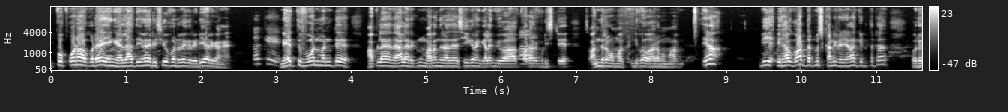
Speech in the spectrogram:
இப்போ போனா கூட எங்க எல்லாத்தையுமே ரிசீவ் பண்றதுக்கு ரெடியா இருக்காங்க. நேத்து ஃபோன் பண்ணிட்டு மாப்பிள்ள வேலை இருக்குன்னு மறந்துடாத சீக்கிரம் கிளம்பி வா. படம் முடிச்சுட்டு வந்துடுவோம்மா கண்டிப்பா வரமாமா ஏன்னா we we have got that much connected ஏன்னா கிட்டத்தட்ட ஒரு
